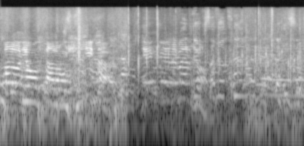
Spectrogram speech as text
z Polonią Stalą Świdnica. Dziękujemy bardzo.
